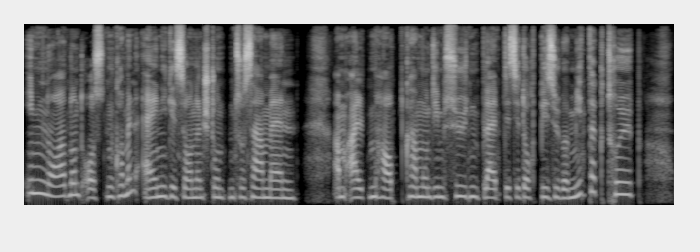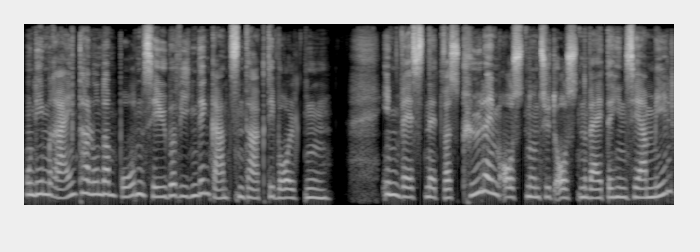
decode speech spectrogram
Im Norden und Osten kommen einige Sonnenstunden zusammen. Am Alpenhauptkamm und im Süden bleibt es jedoch bis über Mittag trüb und im Rheintal und am Bodensee überwiegen den ganzen Tag die Wolken. Im Westen etwas kühler, im Osten und Südosten weiterhin sehr mild,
